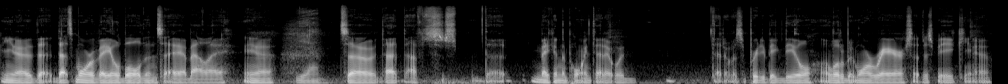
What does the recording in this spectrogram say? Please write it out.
You know, that that's more available than say a ballet. You know, Yeah. so that I was just the, making the point that it would that it was a pretty big deal, a little bit more rare, so to speak. You know.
